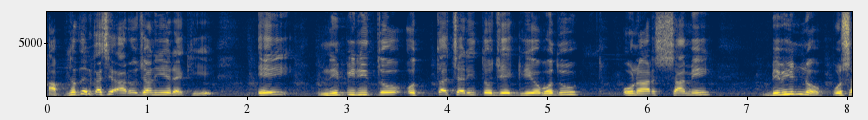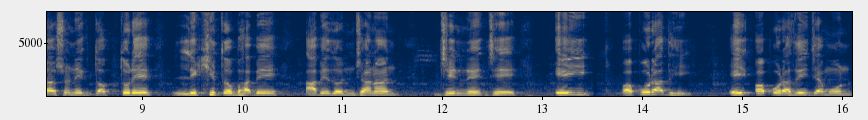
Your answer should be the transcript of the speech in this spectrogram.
আপনাদের কাছে আরও জানিয়ে রাখি, এই নিপীড়িত, অত্যাচারিত যে গৃহবধূ, ওনার স্বামী বিভিন্ন প্রশাসনিক দপ্তরে লিখিতভাবে আবেদন জানান জেনে যে এই অপরাধী এই অপরাধী যেমন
